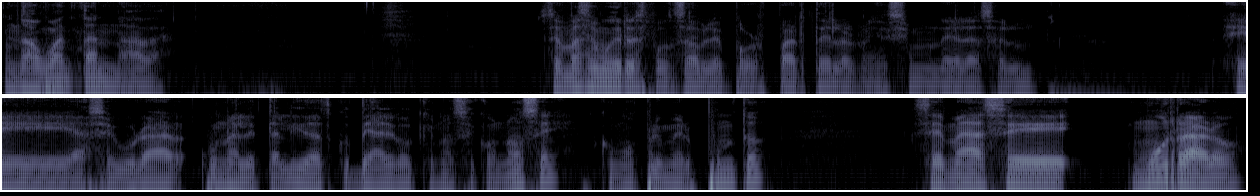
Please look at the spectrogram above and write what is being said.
No aguantan nada se me hace muy responsable por parte de la Organización Mundial de la Salud eh, asegurar una letalidad de algo que no se conoce como primer punto. Se me hace muy raro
